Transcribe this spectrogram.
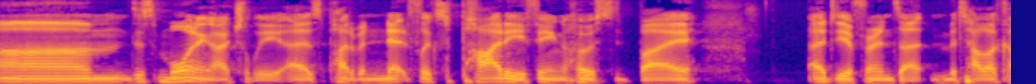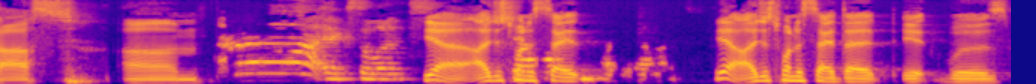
um, this morning, actually, as part of a Netflix party thing hosted by our dear friends at Metallicast. Um, Ah, excellent. yeah, I just want to say, yeah, I just want to say that it was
